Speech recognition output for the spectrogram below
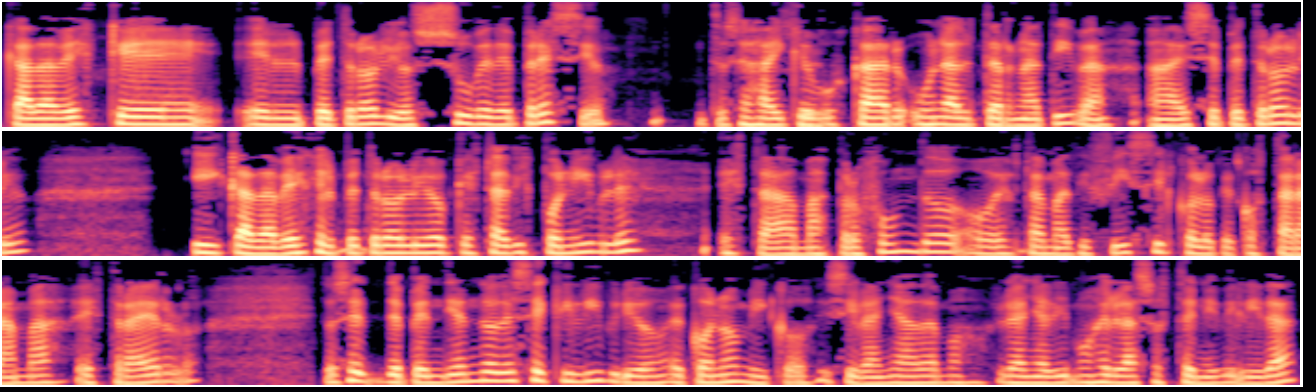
cada vez que el petróleo sube de precio, entonces hay que buscar una alternativa a ese petróleo y cada vez que el petróleo que está disponible está más profundo o está más difícil, con lo que costará más extraerlo. Entonces, dependiendo de ese equilibrio económico y si le, añadamos, le añadimos en la sostenibilidad,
